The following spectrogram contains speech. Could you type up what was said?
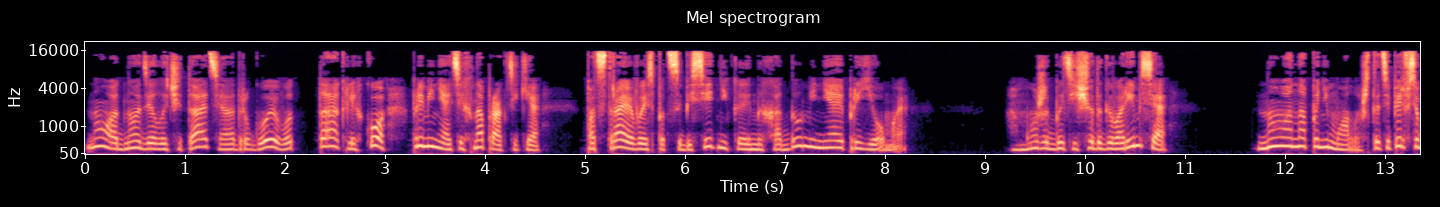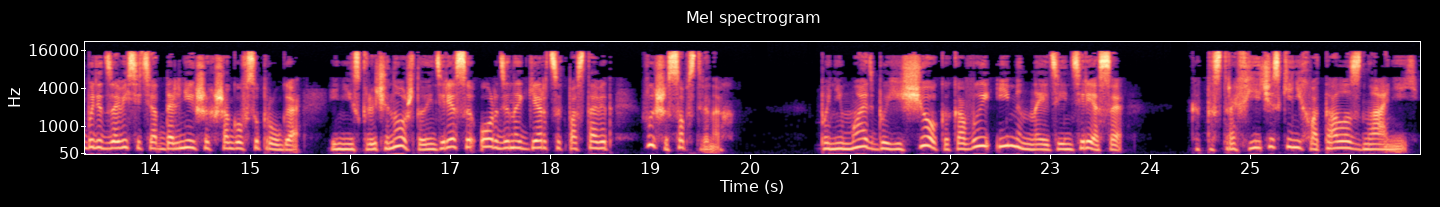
но одно дело читать, а другое вот так легко применять их на практике, подстраиваясь под собеседника и на ходу меняя приемы. А может быть, еще договоримся? Но она понимала, что теперь все будет зависеть от дальнейших шагов супруга, и не исключено, что интересы ордена герцог поставит выше собственных. Понимать бы еще, каковы именно эти интересы. Катастрофически не хватало знаний.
